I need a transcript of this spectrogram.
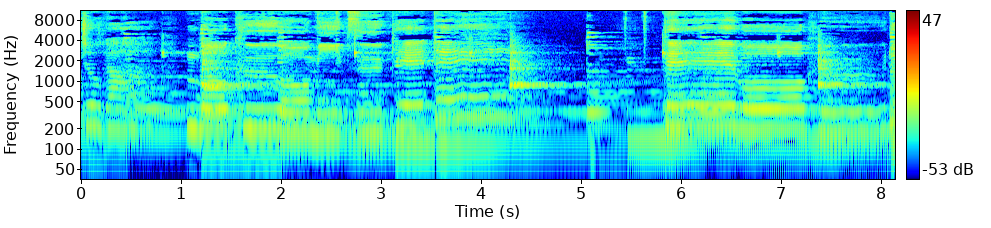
女が僕を見つけて手を振る。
